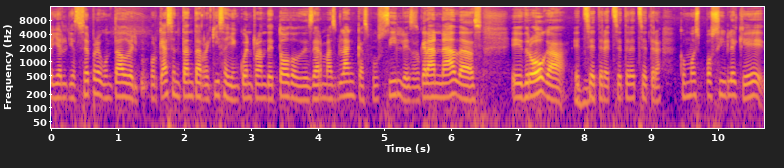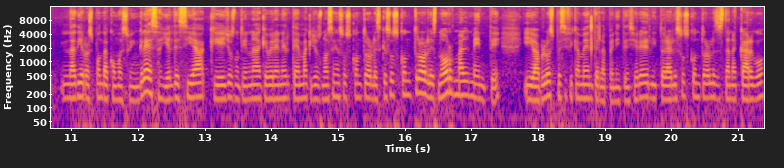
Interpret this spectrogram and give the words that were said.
y al ser preguntado el por qué hacen tanta requisa y encuentran de todo, desde armas blancas, fusiles, granadas, eh, droga, etcétera, etcétera, etcétera. ¿Cómo es posible que nadie responda cómo eso ingresa? Y él decía que ellos no tienen nada que ver en el tema, que ellos no hacen esos controles, que esos controles normalmente, y habló específicamente en la penitenciaria del litoral, esos controles están a cargo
